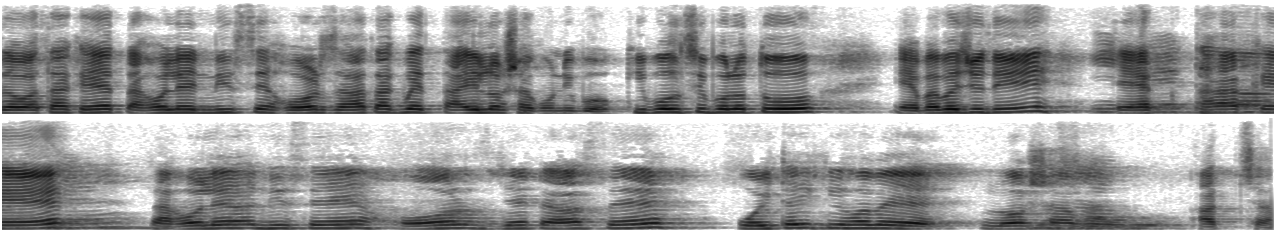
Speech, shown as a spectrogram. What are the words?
দেওয়া থাকে তাহলে নিচে হর যা থাকবে তাই লসাগু নিব কি বলছি বলো তো? এভাবে যদি এক থাকে তাহলে নিচে হর যেটা আছে ওইটাই কি হবে? লসাগু। আচ্ছা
